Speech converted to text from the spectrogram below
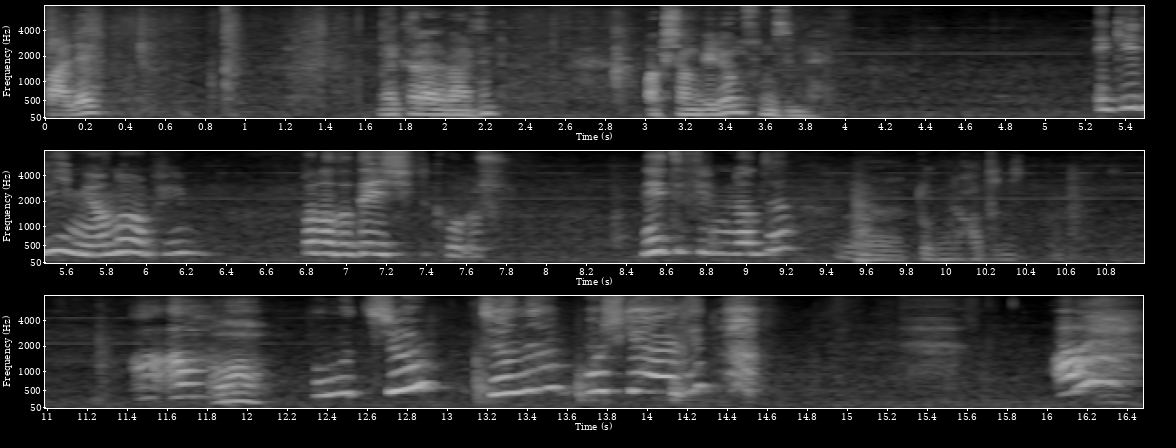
Hale. Ne karar verdin? Akşam geliyor musun bizimle? E geleyim ya ne yapayım? Bana da değişiklik olur. Neydi filmin adı? Ee, dur bir hatırlayayım. Aa, Aa. Umut'cum, canım hoş geldin. Ah!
